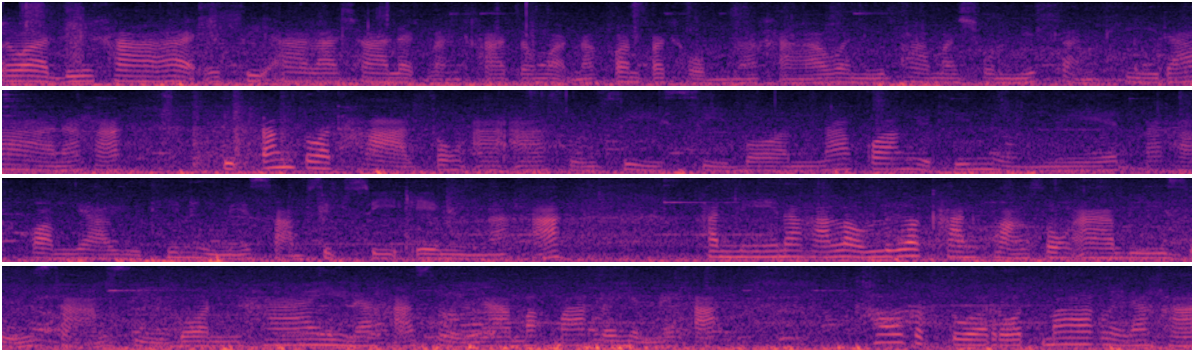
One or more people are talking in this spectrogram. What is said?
สวัสดีค่ะ FCR ราชาแหลกหลังคาจังหวัดนครปฐมนะคะ วันนี้พามาชมนิสสันทีด้านะคะ ติดตั้งตัวถาดทรง RR 0 4สีบอลหน้ากว้างอยู่ที่ 1 เมตรนะคะ ความยาวอยู่ที่1เมตร30 cm นะคะคันนี้นะคะเราเลือกคันขวางทรง RB 0 3สีบอลให้นะคะ สวยงามมาก ๆ เลยเห็นไหมคะ เข้ากับตัวรถมากเลยนะคะ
